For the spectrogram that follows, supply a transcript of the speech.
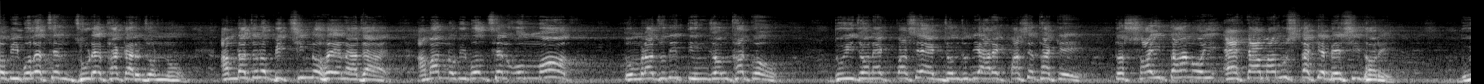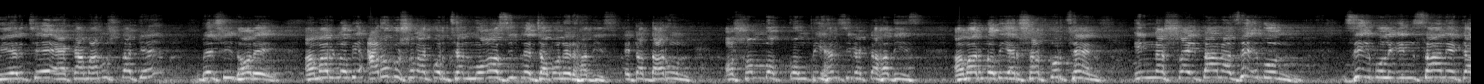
নবী বলেছেন, জুড়ে থাকার জন্য। আমরা যেন বিচ্ছিন্ন হয়ে না যায় আমার নবী বলছেন, উম্মত, তোমরা যদি তিনজন থাকো, দুইজন এক পাশে, একজন যদি আরেক পাশে থাকে, তো শয়তান ওই একা মানুষটাকে বেশি ধরে। দুইয়ের চেয়ে একা মানুষটাকে বেশি ধরে। আমার নবী আরও ঘোষণা করছেন মোয়াজিবনে জবলের হাদিস। এটা দারুণ, অসম্ভব কম্প্রিহেন্সিভ একটা হাদিস। আমার নবী এর এরশাদ করছেন, ইন্না শয়তানা জিবুন জিবুল ইনসানে কা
